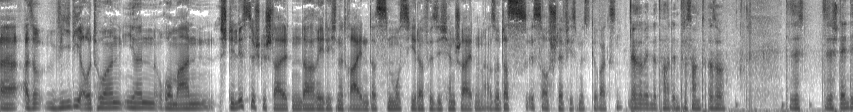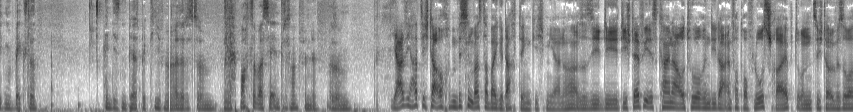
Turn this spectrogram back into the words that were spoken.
Äh, also wie die Autoren ihren Roman stilistisch gestalten, da rede ich nicht rein. Das muss jeder für sich entscheiden. Also das ist auf Steffis Mist gewachsen. Das ist aber in der Tat interessant. Also diese, diese ständigen Wechsel in diesen Perspektiven. Also das ähm, ja. macht es aber sehr interessant, finde ich. Also ja, sie hat sich da auch ein bisschen was dabei gedacht, denke ich mir. Ne? Also sie, die, die Steffi ist keine Autorin, die da einfach drauf losschreibt und sich da über so,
